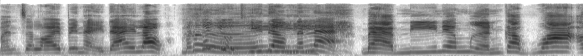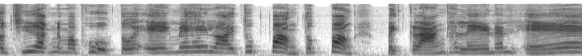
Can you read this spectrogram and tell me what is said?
มันจะลอยไปไหนได้เล่า มันก็อยู่ที่เดิมนั่นแหละ แบบนี้เนี่ยเหมือนกับว่าเอาเชือกเนี่ยมาผูกตัวเองไม่ให้ลอยตุ๊บป่องตุ๊บป่อง ไปกลางทะเลนั่นเอง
